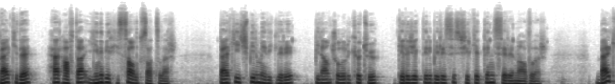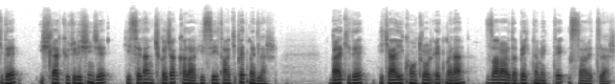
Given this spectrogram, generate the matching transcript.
Belki de her hafta yeni bir hisse alıp sattılar. Belki hiç bilmedikleri, bilançoları kötü, gelecekleri belirsiz şirketlerin hisselerini aldılar. Belki de işler kötüleşince hisseden çıkacak kadar hisseyi takip etmediler. Belki de hikayeyi kontrol etmeden zararda beklemekte ısrar ettiler.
